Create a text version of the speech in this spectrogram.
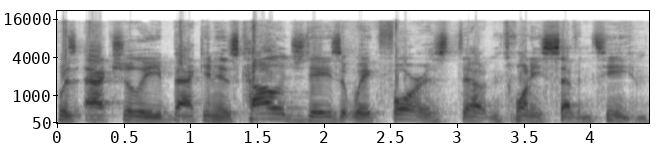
was actually back in his college days at Wake Forest out in 2017.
